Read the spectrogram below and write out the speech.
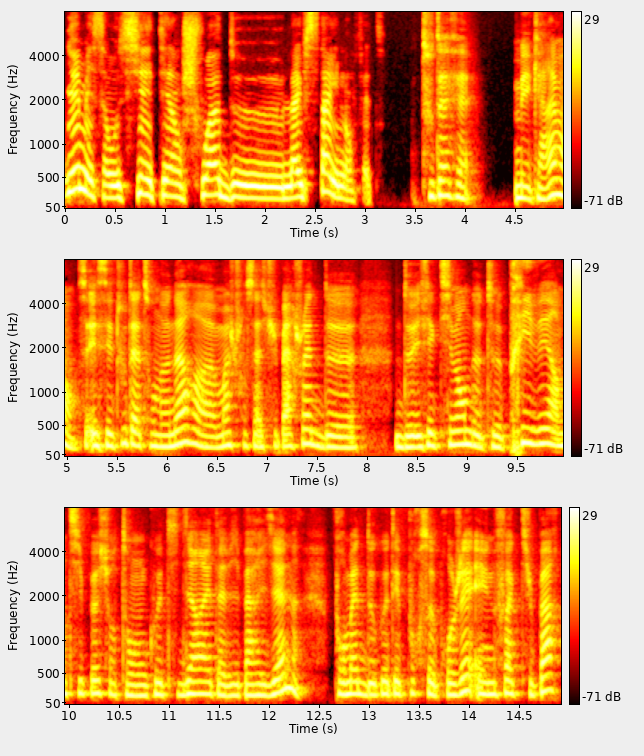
bien mais ça a aussi été un choix de lifestyle en fait. Tout à fait. Mais carrément, et c'est tout à ton honneur. Euh, moi, je trouve ça super chouette de, de effectivement de te priver un petit peu sur ton quotidien et ta vie parisienne pour mettre de côté pour ce projet. Et une fois que tu pars,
